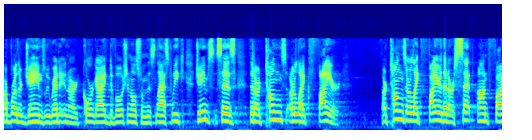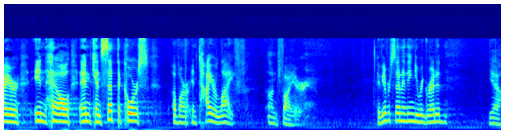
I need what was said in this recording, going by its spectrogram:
Our brother James, we read it in our core guide devotionals from this last week. James says that our tongues are like fire. Our tongues are like fire that are set on fire in hell and can set the course of our entire life on fire. Have you ever said anything you regretted? Yeah.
